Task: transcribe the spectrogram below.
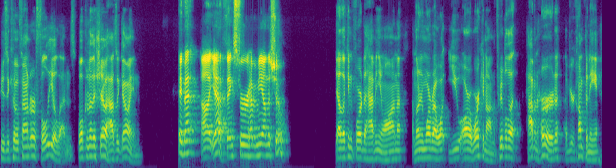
who's a co-founder of Foliolens. Welcome to the show. How's it going? Hey, Matt. Uh, yeah, thanks for having me on the show. Yeah, looking forward to having you on and learning more about what you are working on. For people that haven't heard of your company,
